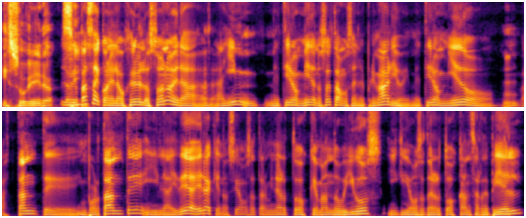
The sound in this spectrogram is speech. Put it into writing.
Eso era. Lo sí, que pasa con el agujero del ozono era, ahí metieron miedo, nosotros estábamos en el primario y metieron miedo Mm. bastante importante y la idea era que nos íbamos a terminar todos quemando vivos y que íbamos a tener todos cáncer de piel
